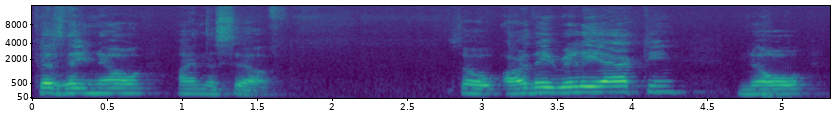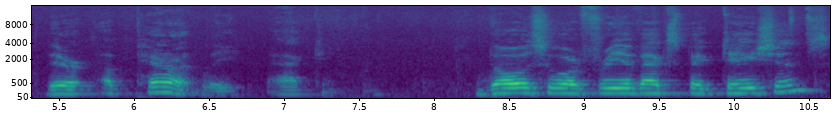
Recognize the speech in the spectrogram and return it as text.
Because they know I'm the self. So are they really acting? No, they're apparently acting. Those who are free of expectations,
